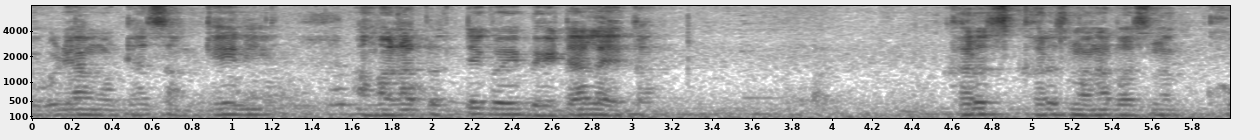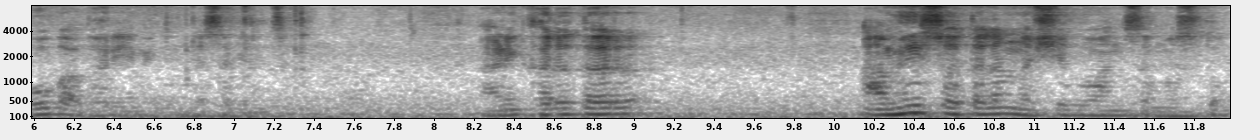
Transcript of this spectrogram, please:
एवढ्या मोठ्या संख्येने आम्हाला प्रत्येक वेळी भेटायला येता. खरंच खरंच मनापासून खूप आभारी आहे मी तुमच्या सगळ्यांचा. आणि खरं तर आम्ही स्वतःला नशीबवान समजतो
